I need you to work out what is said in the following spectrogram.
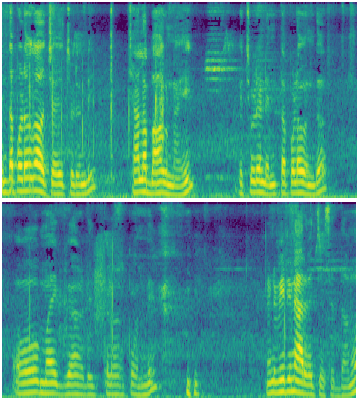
ఎంత పొడవుగా వచ్చాయో చూడండి. చాలా బాగున్నాయి. ఇక్కడ చూడండి ఎంత పొడవు ఉందో. ఓ మై గాడ్ ఇక్కడ వరకు ఉంది. రెండు వీటిని హార్వెస్ట్ చేసేద్దాము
